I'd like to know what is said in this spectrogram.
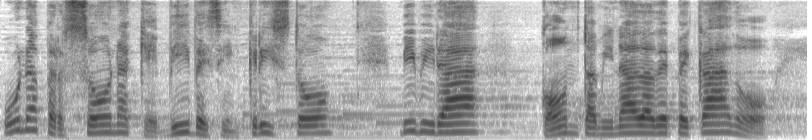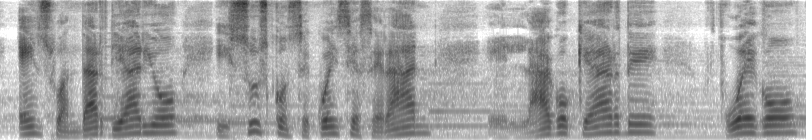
Una persona que vive sin Cristo vivirá contaminada de pecado en su andar diario y sus consecuencias serán el lago que arde, fuego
